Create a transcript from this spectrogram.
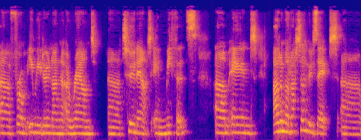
uh, from iwi runanga around uh, turnout and methods. Um, and Arama Rata, who's at uh,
